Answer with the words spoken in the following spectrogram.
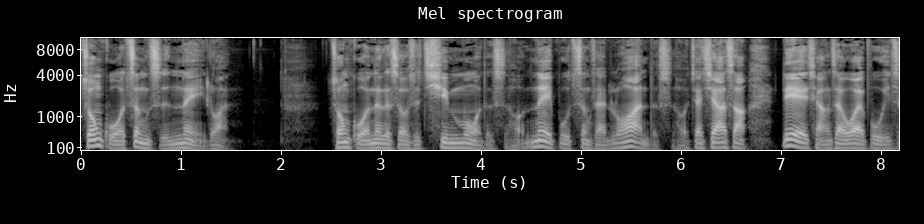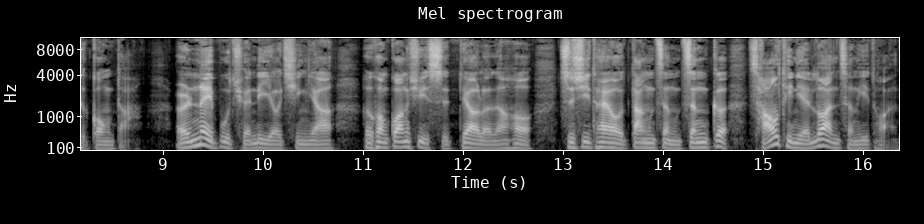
中国正值内乱。”中国那个时候是清末的时候，内部正在乱的时候，再加上列强在外部一直攻打，而内部权力又倾压，何况光绪死掉了，然后慈禧太后当政，整个朝廷也乱成一团。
